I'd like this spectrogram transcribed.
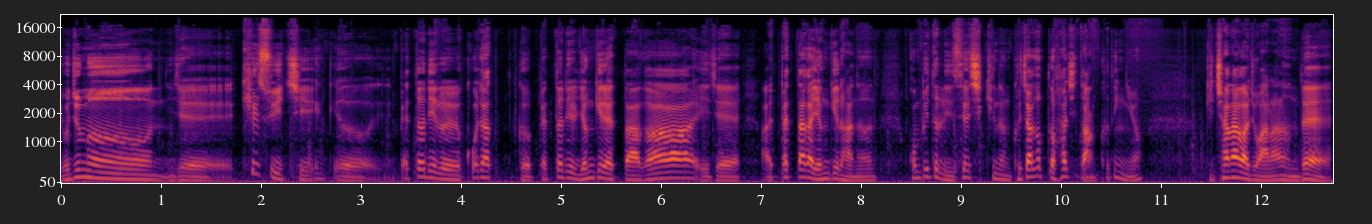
요즘은 이제 킬 스위치 그 배터리를 꽂아 그 배터리를 연결했다가 이제 아, 뺐다가 연결하는 컴퓨터를 리셋시키는 그 작업도 하지도 않거든요 귀찮아 가지고 안 하는데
